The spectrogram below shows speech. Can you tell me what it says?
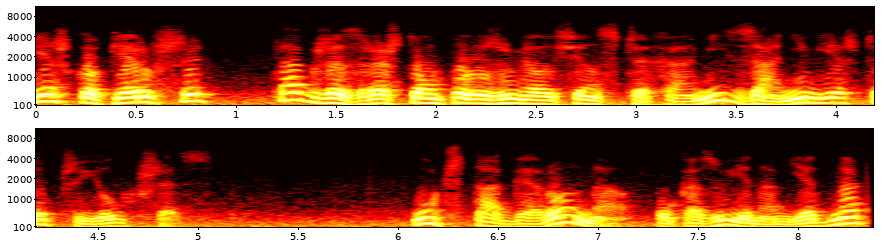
Mieszko I także zresztą porozumiał się z Czechami, zanim jeszcze przyjął chrzest. Uczta Gerona pokazuje nam jednak,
